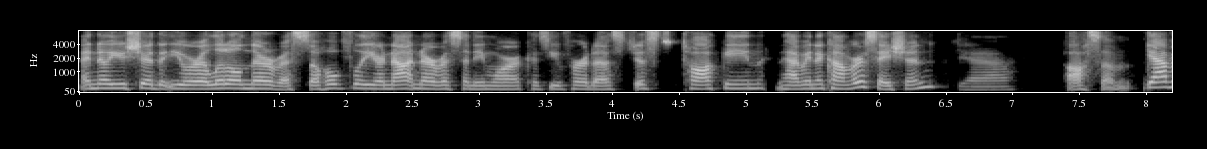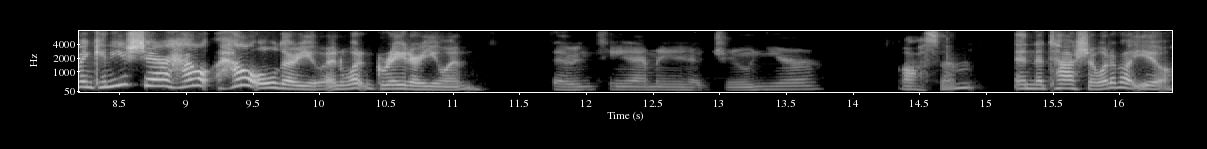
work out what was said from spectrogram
I know you shared that you were a little nervous, so hopefully you're not nervous anymore because you've heard us just talking and having a conversation. Yeah. Awesome, Gavin. Can you share how how old are you and what grade are you in? 17, I'm in a junior. Awesome. And Natasha, what about you?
